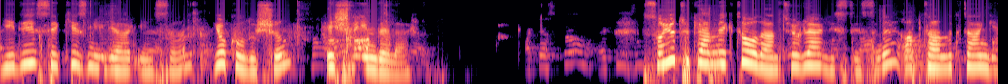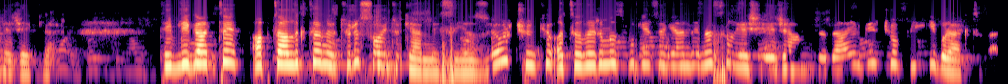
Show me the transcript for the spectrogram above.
7-8 milyar insan yok oluşun eşliğindeler. Soyu tükenmekte olan türler listesine aptallıktan girecekler. Tebligatte aptallıktan ötürü soy tükenmesi yazıyor. Çünkü atalarımız bu gezegende nasıl yaşayacağımıza dair birçok bilgi bıraktılar.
